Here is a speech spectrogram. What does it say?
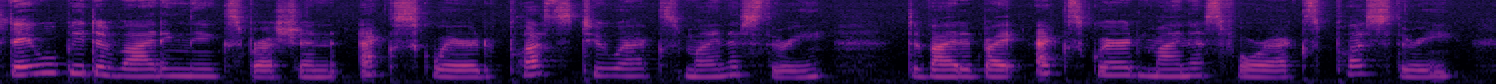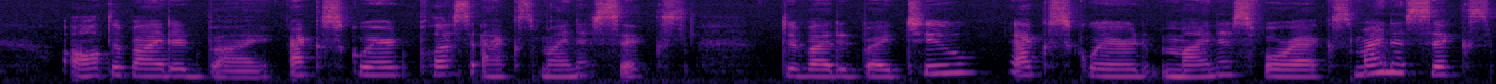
Today we'll be dividing the expression x squared plus 2x minus 3 divided by x squared minus 4x plus 3, all divided by x squared plus x minus 6, divided by 2 x squared minus 4x minus 6,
